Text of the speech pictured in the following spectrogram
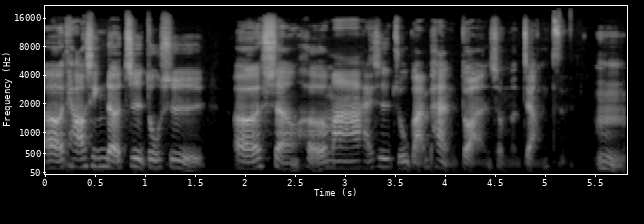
呃调薪的制度是呃审核吗？还是主管判断什么这样子？嗯，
